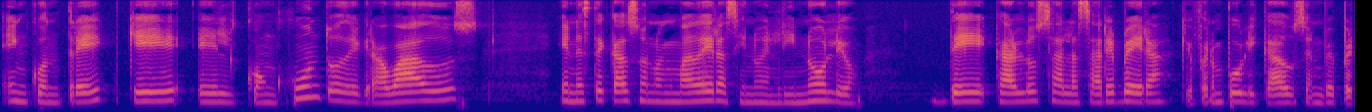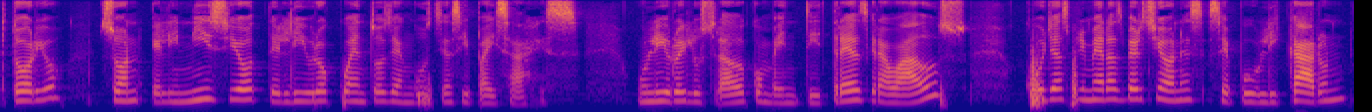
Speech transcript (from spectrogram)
encontré que el conjunto de grabados, en este caso no en madera, sino en linóleo, de Carlos Salazar Herrera, que fueron publicados en repertorio, son el inicio del libro Cuentos de Angustias y Paisajes un libro ilustrado con 23 grabados, cuyas primeras versiones se publicaron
